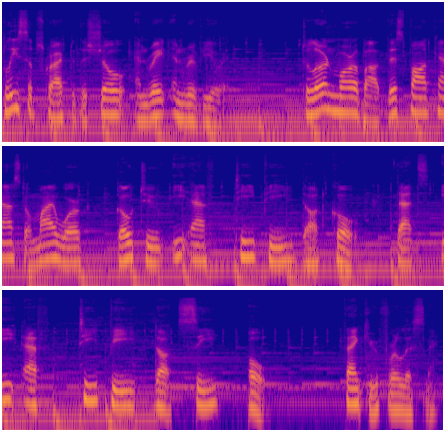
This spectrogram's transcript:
please subscribe to the show and rate and review it. To learn more about this podcast or my work, go to eftp.co. That's eftp.co. Thank you for listening.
